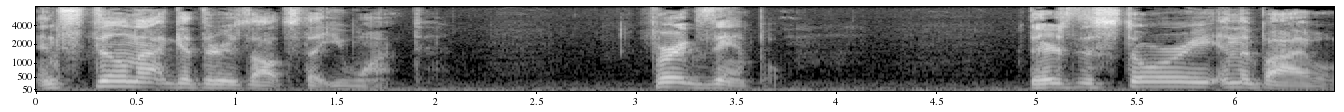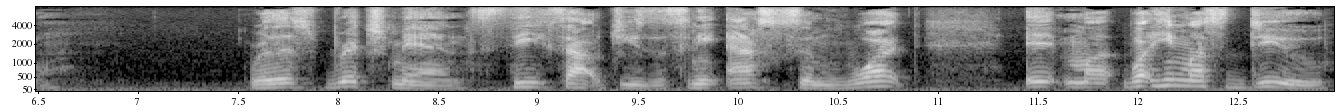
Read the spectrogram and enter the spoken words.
and still not get the results that you want. For example, there's the story in the Bible where this rich man seeks out Jesus and he asks him what it mu- what he must do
